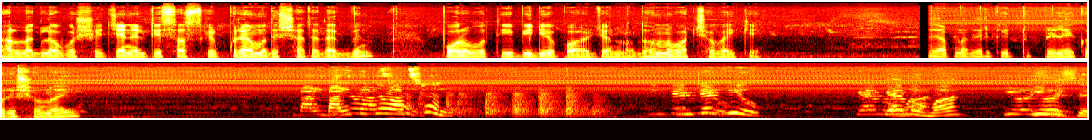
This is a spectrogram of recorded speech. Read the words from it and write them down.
ভালো লাগলে অবশ্যই চ্যানেলটি সাবস্ক্রাইব করে আমাদের সাথে থাকবেন। পরবর্তী ভিডিও পাওয়ার জন্য ধন্যবাদ সবাইকে। আপনাদেরকে একটু প্লে করে শোনাই। বাড়িতে কেউ আছেন? ইন্টারভিউ কেন মা? কি হয়েছে?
